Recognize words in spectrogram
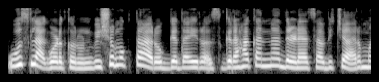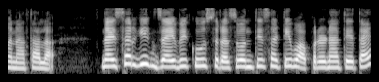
ऊस लागवड करून विषमुक्त आरोग्यदायी रस ग्राहकांना देण्याचा विचार मनात आला. नैसर्गिक जैविक ऊस रसवंतीसाठी वापरण्यात येत आहे.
